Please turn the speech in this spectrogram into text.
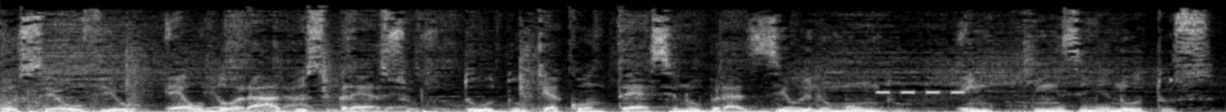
Você ouviu Eldorado Expresso tudo o que acontece no Brasil e no mundo em 15 minutos.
